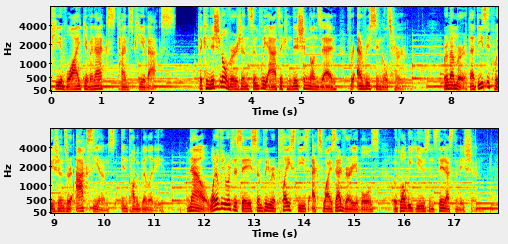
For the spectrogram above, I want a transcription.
p of y given x times p of x. The conditional version simply adds a condition on z for every single term. Remember that these equations are axioms in probability. Now, what if we were to say simply replace these xyz variables with what we use in state estimation?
